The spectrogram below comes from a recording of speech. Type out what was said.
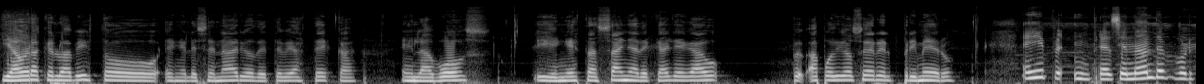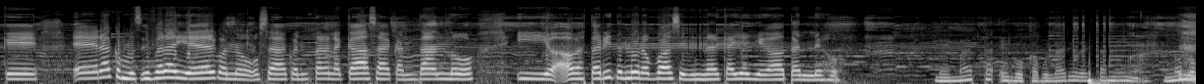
Y ahora que lo ha visto en el escenario de TV Azteca, en La Voz y en esta hazaña de que ha llegado, ha podido ser el primero es impresionante porque era como si fuera ayer cuando, o sea, cuando estaba en la casa cantando y hasta ahorita no lo puedo asimilar que haya llegado tan lejos. Me mata el vocabulario de esta niña. No lo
